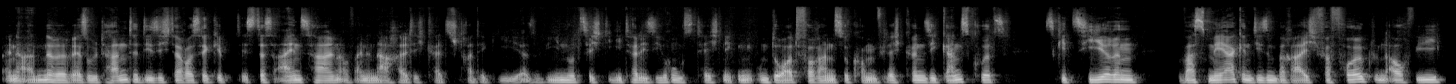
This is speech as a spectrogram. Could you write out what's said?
eine andere Resultante, die sich daraus ergibt, ist das Einzahlen auf eine Nachhaltigkeitsstrategie. Also wie nutze ich Digitalisierungstechniken, um dort voranzukommen? Vielleicht können Sie ganz kurz skizzieren, was Merck in diesem Bereich verfolgt und auch wie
